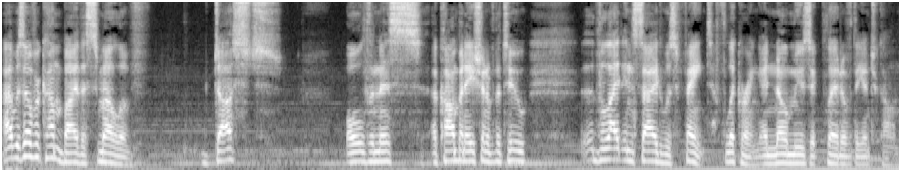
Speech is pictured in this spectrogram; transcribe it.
I was overcome by the smell of dust, oldness, a combination of the two. The light inside was faint, flickering, and no music played over the intercom.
